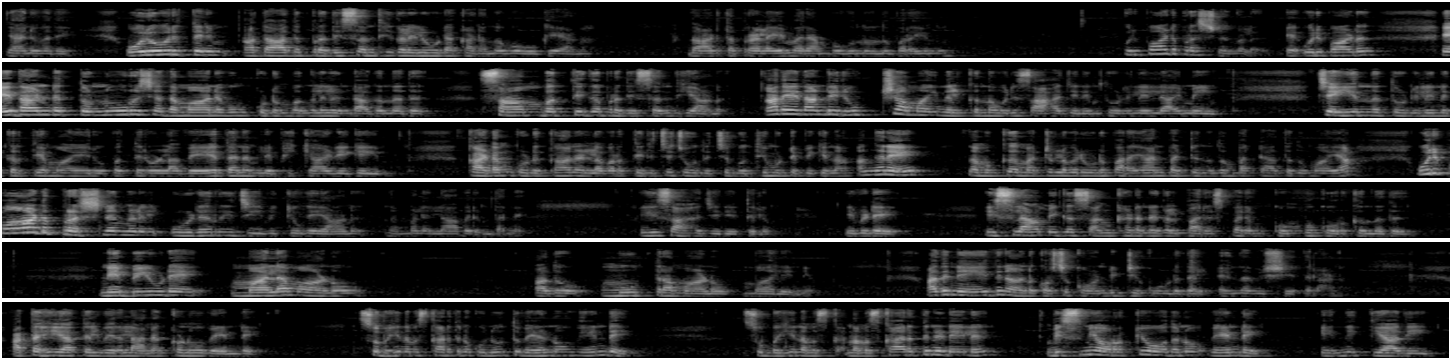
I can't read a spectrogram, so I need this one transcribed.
ഞാനും അതെ. ഓരോരുത്തരും അതാത് പ്രതിസന്ധികളിലൂടെ കടന്നു പോവുകയാണ് അടുത്ത പ്രളയം വരാൻ പോകുന്നു എന്ന് പറയുന്നു. ഒരുപാട് പ്രശ്നങ്ങൾ ഒരുപാട് ഏതാണ്ട് തൊണ്ണൂറ് ശതമാനവും കുടുംബങ്ങളിൽ ഉണ്ടാകുന്നത് സാമ്പത്തിക പ്രതിസന്ധിയാണ്. അതേതാണ്ട് രൂക്ഷമായി നിൽക്കുന്ന ഒരു സാഹചര്യം തൊഴിലില്ലായ്മയും ചെയ്യുന്ന തൊഴിലിന് കൃത്യമായ രൂപത്തിലുള്ള വേതനം ലഭിക്കാഴികയും കടം കൊടുക്കാനുള്ളവർ തിരിച്ചു ചോദിച്ച് ബുദ്ധിമുട്ടിപ്പിക്കുന്ന അങ്ങനെ നമുക്ക് മറ്റുള്ളവരോട് പറയാൻ പറ്റുന്നതും പറ്റാത്തതുമായ ഒരുപാട് പ്രശ്നങ്ങളിൽ ഉഴറി ജീവിക്കുകയാണ് നമ്മൾ എല്ലാവരും തന്നെ. ഈ സാഹചര്യത്തിലും ഇവിടെ ഇസ്ലാമിക സംഘടനകൾ പരസ്പരം കൊമ്പ് കോർക്കുന്നത് നബിയുടെ മലമാണോ അതോ മൂത്രമാണോ മാലിന്യം? അതിനേതിനാണ് കുറച്ച് ക്വാണ്ടിറ്റി കൂടുതൽ എന്ന വിഷയത്തിലാണ്. അത്തഹിയാത്തിൽ വിരൽ അനക്കണോ വേണ്ടേ? സുബഹി നമസ്കാരത്തിന് കുനൂത്ത് വേണോ വേണ്ടേ? സുബഹി നമസ്കാര നമസ്കാരത്തിനിടയിൽ ബിസ്മി ഉറക്കി ഓതണോ വേണ്ടേ? എന്നിത്യാദി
